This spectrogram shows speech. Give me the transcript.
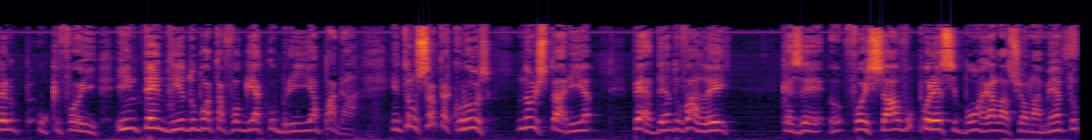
pelo o que foi entendido, o Botafogo ia cobrir, ia pagar. Então o Santa Cruz não estaria perdendo o Varley. Quer dizer, foi salvo por esse bom relacionamento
